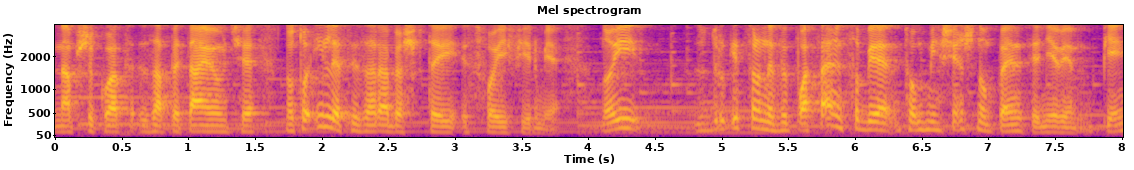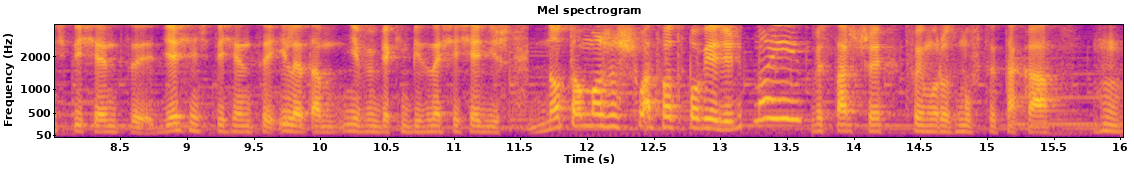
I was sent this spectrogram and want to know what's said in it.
na przykład zapytają Cię, no to ile Ty zarabiasz w tej swojej firmie? No i z drugiej strony, wypłacając sobie tą miesięczną pensję, nie wiem, 5 tysięcy, 10 tysięcy, ile tam, nie wiem w jakim biznesie siedzisz, no to możesz łatwo odpowiedzieć. No i wystarczy Twojemu rozmówcy taka, hmm,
